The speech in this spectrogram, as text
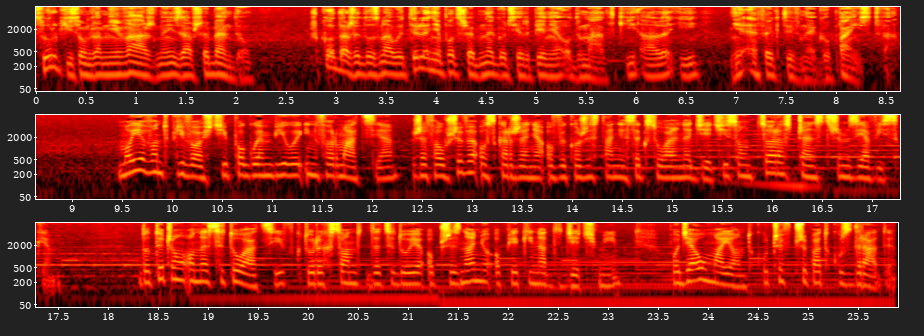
Córki są dla mnie ważne i zawsze będą. Szkoda, że doznały tyle niepotrzebnego cierpienia od matki, ale i nieefektywnego państwa. Moje wątpliwości pogłębiły informacje, że fałszywe oskarżenia o wykorzystanie seksualne dzieci są coraz częstszym zjawiskiem. Dotyczą one sytuacji, w których sąd decyduje o przyznaniu opieki nad dziećmi, podziału majątku czy w przypadku zdrady.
